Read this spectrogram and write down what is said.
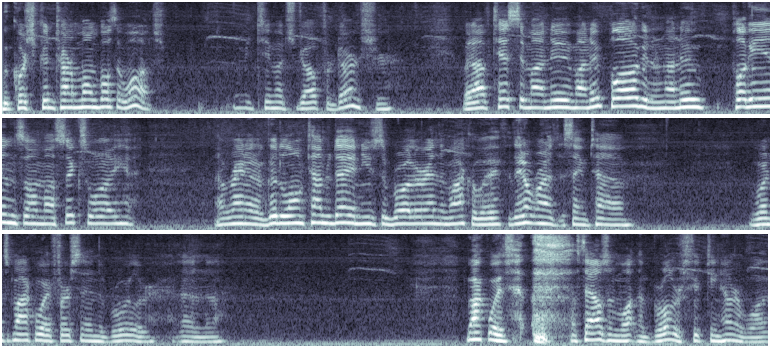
Of course, you couldn't turn them on both at once. It'd be too much job for darn sure. But I've tested my new my new plug and my new plug-ins on my six-way. I ran it a good long time today and used the broiler and the microwave. They don't run at the same time. Runs microwave first and then the broiler. And uh, microwave's a thousand watt and the broiler's fifteen hundred watt.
